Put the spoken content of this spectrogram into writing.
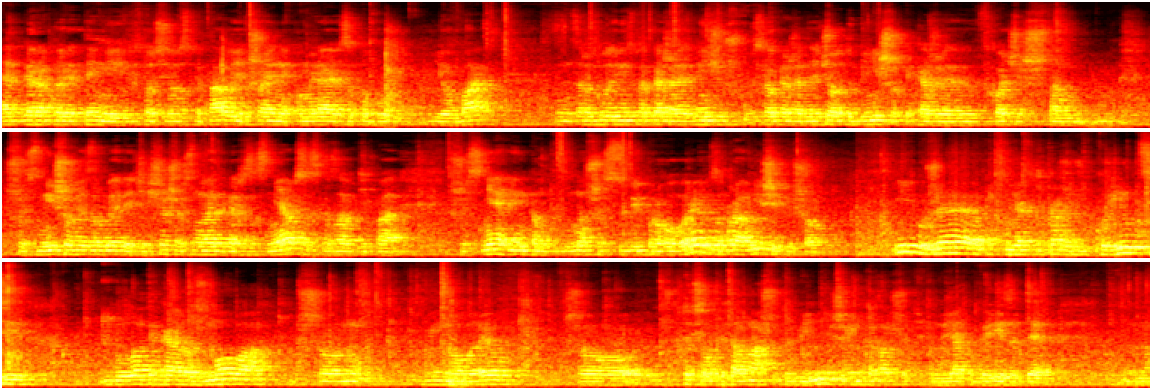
Едгара перед тим, і хтось його спитав, якщо я не помиляюся, то був його бак. Він зараз буде, він каже, він сказав, каже, для чого тобі ніж, ти каже, хочеш там щось нішове зробити чи ще щось. Ну, Едгар засміявся, сказав, типа, щось ні, він там ну, щось собі проговорив, забрав ніж і пішов. І вже, як то кажуть, в курілці була така розмова, що ну, він говорив, що хтось його питав, нашу тобі ніж, і він казав, що типу, ну, як тобі різати ну,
